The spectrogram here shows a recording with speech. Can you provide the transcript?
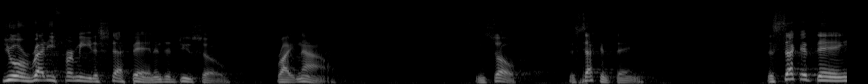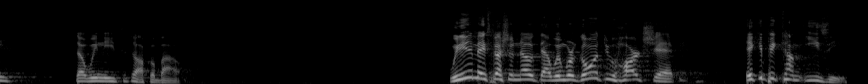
You are ready for me to step in and to do so right now. And so, the second thing, the second thing that we need to talk about. We need to make special note that when we're going through hardship, it can become easy.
